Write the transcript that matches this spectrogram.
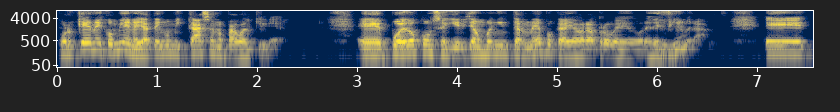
¿Por qué me conviene? Ya tengo mi casa, no pago alquiler. Eh, puedo conseguir ya un buen internet porque hay ahora proveedores de fibra. Eh,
